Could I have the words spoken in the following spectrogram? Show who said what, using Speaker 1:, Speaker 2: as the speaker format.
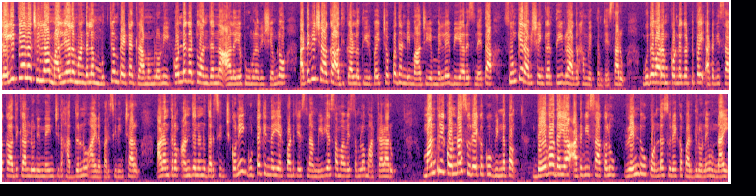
Speaker 1: జగిత్యాల జిల్లా మల్యాల మండలం ముత్యంపేట గ్రామంలోని కొండగట్టు అంజన్న ఆలయ భూముల విషయంలో అటవీ శాఖ అధికారుల తీరుపై చొప్పదండి మాజీ ఎమ్మెల్యే బీఆర్ఎస్ నేత సుంకె రవిశంకర్ తీవ్ర ఆగ్రహం వ్యక్తం చేశారు. బుధవారం కొండగట్టుపై అటవీ శాఖ అధికారులు నిర్ణయించిన హద్దులను ఆయన పరిశీలించారు. అనంతరం అంజనను దర్శించుకొని గుట్ట కింద ఏర్పాటు చేసిన మీడియా సమావేశంలో మాట్లాడారు. మంత్రి కొండా సురేఖకు విన్నపం దేవాదయ అటవీ శాఖలు రెండు కొండ సురేఖ పరిధిలోనే ఉన్నాయి.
